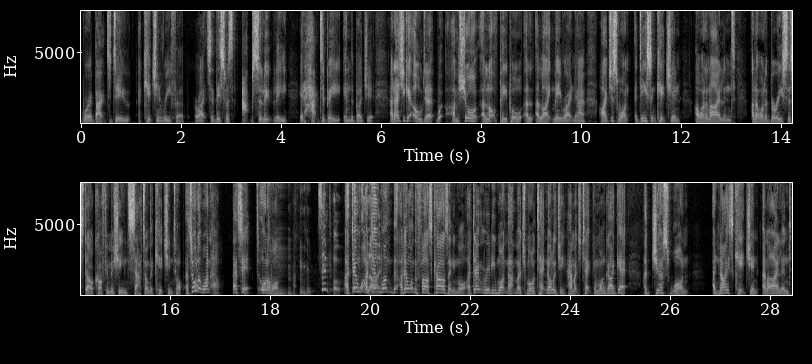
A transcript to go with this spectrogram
we're about to do a kitchen refurb, all right? So this was absolutely, it had to be in the budget. And as you get older, I'm sure a lot of people are, are like me right now. I just want a decent kitchen. I want an island and I want a barista style coffee machine sat on the kitchen top. That's all I want, Al. That's it. It's all I want. Simple. I don't. want. I don't want. The, I don't want the fast cars anymore. I don't really want that much more technology. How much tech can one guy get? I just want a nice kitchen, an island,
